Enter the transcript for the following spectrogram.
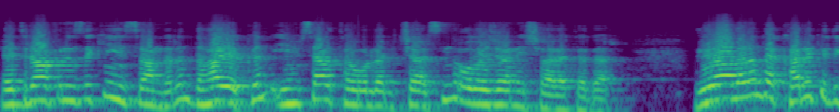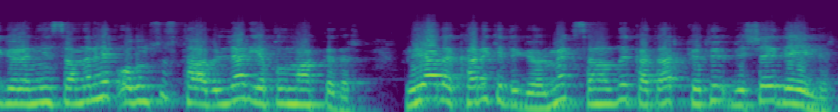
etrafınızdaki insanların daha yakın iyimser tavırlar içerisinde olacağını işaret eder. Rüyalarında kara kedi gören insanlara hep olumsuz tabirler yapılmaktadır. Rüyada kara kedi görmek sanıldığı kadar kötü bir şey değildir.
